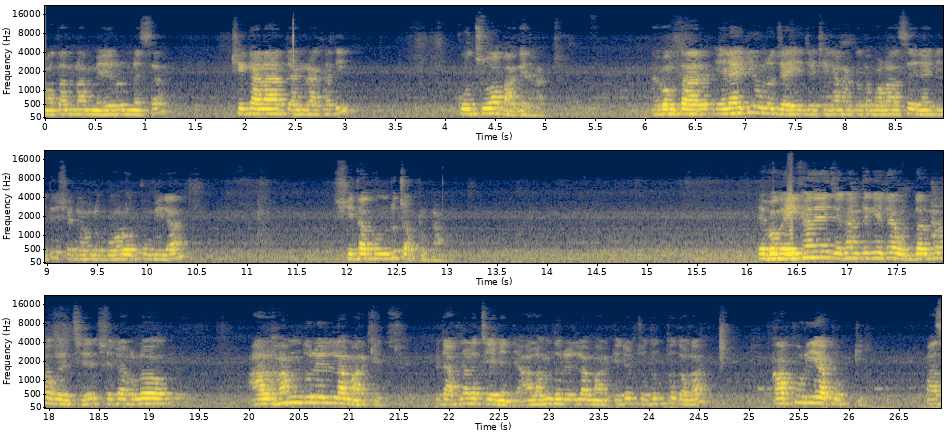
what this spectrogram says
মাতার নাম মেহেরুন নেসা, ঠিকানা ট্যাংরাখালি, কচুয়া বাগেরহাট। এবং তার এনআইডি অনুযায়ী যে ঠিকানার কথা বলা আছে এনআইডিতে সেটা হলো বড় কুমিরা সীতাকুণ্ড, চট্টগ্রাম। এবং এইখানে যেখান থেকে এটা উদ্ধার করা হয়েছে, সেটা হলো আলহামদুলিল্লাহ মার্কেট। এটা আপনারা চেনেন যে আলহামদুলিল্লাহ মার্কেটের চতুর্থ তলা কাপুরিয়া পট্টি পাঁচ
